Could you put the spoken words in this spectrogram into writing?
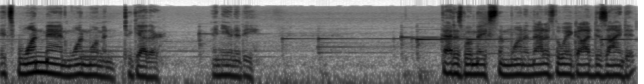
It's one man, one woman together in unity. That is what makes them one, and that is the way God designed it.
